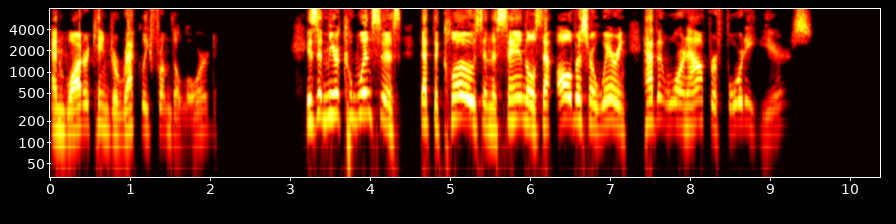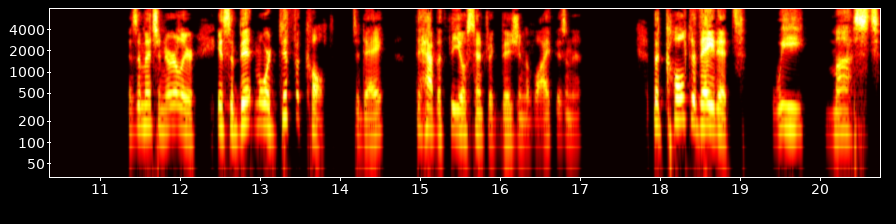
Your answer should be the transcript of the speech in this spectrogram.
and water came directly from the Lord? Is it mere coincidence that the clothes and the sandals that all of us are wearing haven't worn out for 40 years? As I mentioned earlier, it's a bit more difficult today to have a theocentric vision of life, isn't it? But cultivate it. We must.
